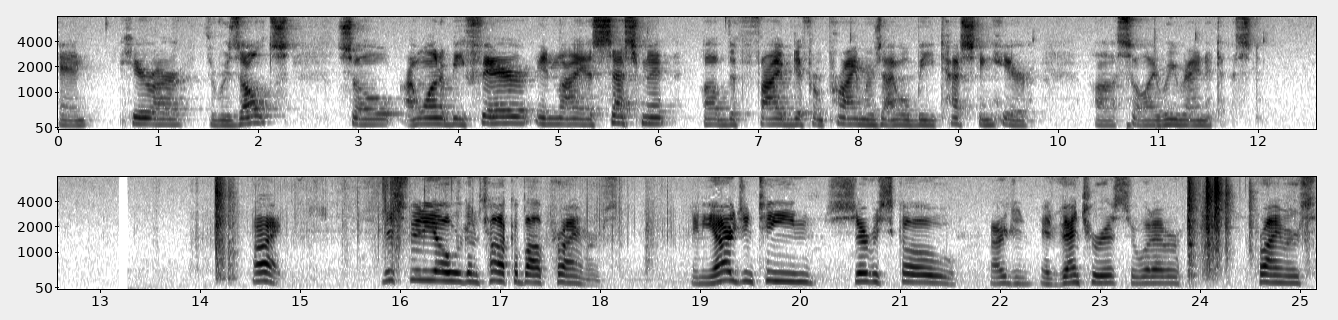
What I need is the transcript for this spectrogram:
And here are the results. So I want to be fair in my assessment of the five different primers I will be testing here. Uh, so I reran the test. All right, this video we're going to talk about primers. and the Argentine Servicios Argent Adventurous or whatever primers,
